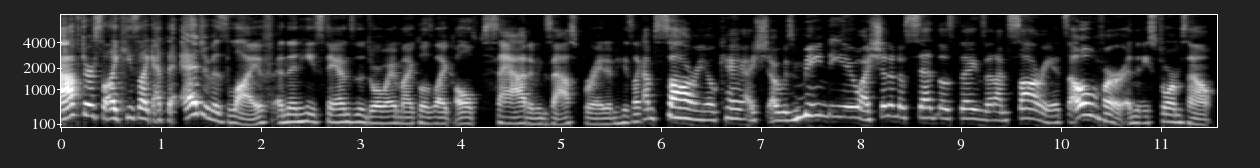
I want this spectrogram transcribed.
after so like he's like at the edge of his life and then he stands in the doorway michael's like all sad and exasperated and he's like i'm sorry okay I, sh- I was mean to you i shouldn't have said those things and i'm sorry it's over and then he storms out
